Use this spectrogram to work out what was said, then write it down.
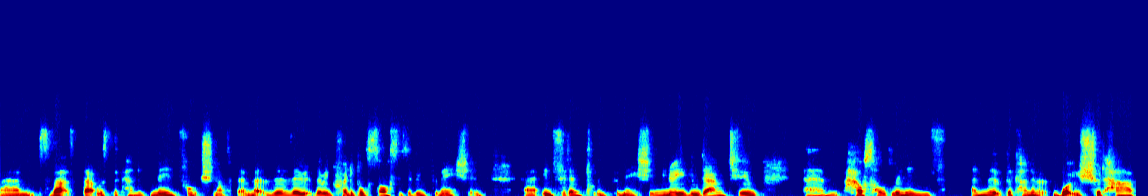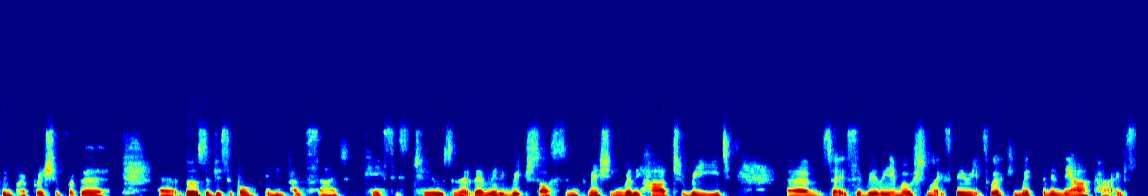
Um, so that's that was the kind of main function of them. They're, they're, they're incredible sources of information, uh, incidental information. You know, even down to um, household linens and the, the, kind of what you should have in preparation for birth. Uh, those are visible in infanticide cases too. So they're, they're really rich sources of information, really hard to read. Um, so it's a really emotional experience working with them in the archives,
